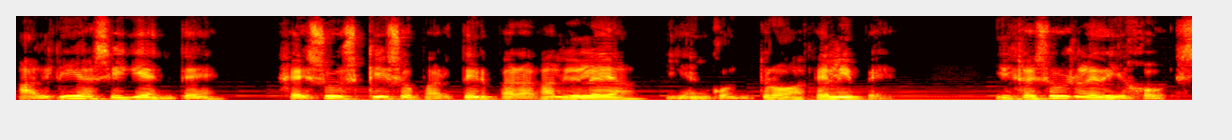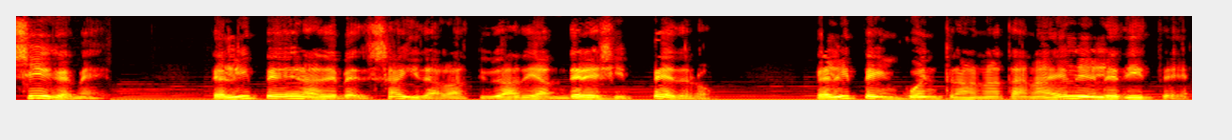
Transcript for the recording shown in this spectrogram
Al día siguiente, Jesús quiso partir para Galilea y encontró a Felipe. Y Jesús le dijo, sígueme. Felipe era de Bethsaida, la ciudad de Andrés y Pedro. Felipe encuentra a Natanael y le dice,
